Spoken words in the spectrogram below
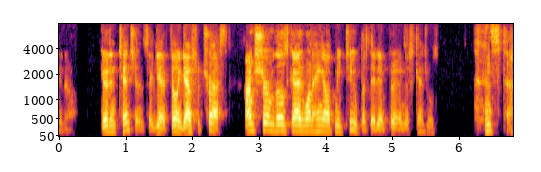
you know. Good intentions, again, filling gaps with trust I'm sure those guys want to hang out with me too, but they didn't put it in their schedules. so.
